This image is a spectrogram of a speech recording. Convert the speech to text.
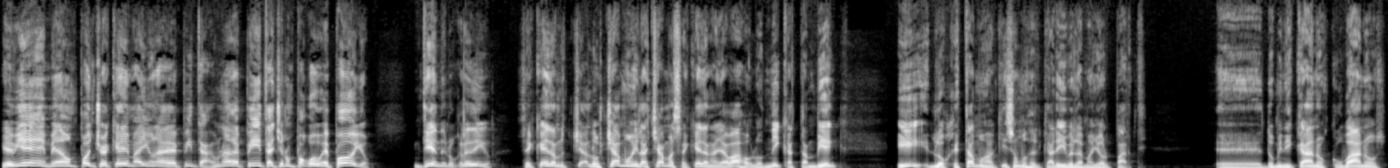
Qué bien, me da un poncho de crema ahí, una de pita, una de pita, echar un poco de pollo. ¿Entiendes lo que le digo? Se quedan, los chamos y las chamas se quedan allá abajo, los nicas también. Y los que estamos aquí somos del Caribe, la mayor parte. Eh, dominicanos, cubanos,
